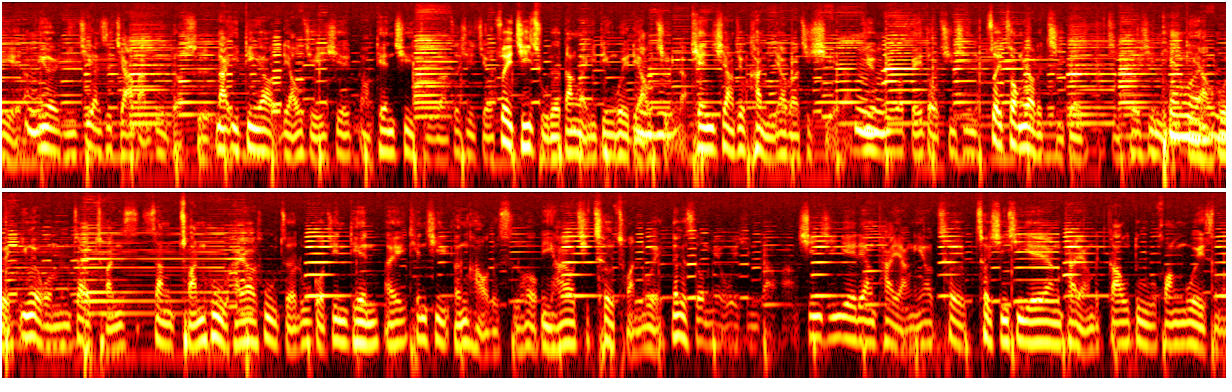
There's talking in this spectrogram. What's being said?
猎嗯因为你既然是甲板部的，是那一定要了解一些哦天气图啊这些就最基础的，当然一定会了解了。天象就看你要不要去写了，因为比如说北斗七星的最重要的几个几颗星你一定要会，因为我们在船上船户还要负责，如果今天哎天气很好的时候，你还要去测船位，那个时候没有卫星导航。星星、月亮、太阳，你要测测星星、月亮、太阳的高度、方位什么，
